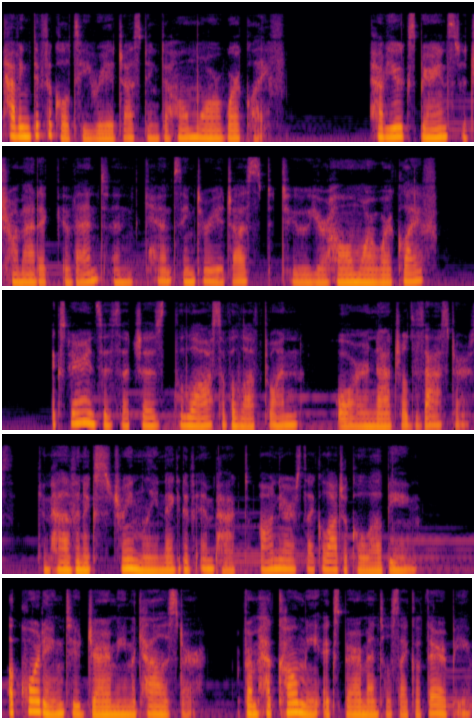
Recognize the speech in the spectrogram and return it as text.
having difficulty readjusting to home or work life. Have you experienced a traumatic event and can't seem to readjust to your home or work life? Experiences such as the loss of a loved one or natural disasters can have an extremely negative impact on your psychological well-being. According to Jeremy McAllister from Hakomi Experimental Psychotherapy,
